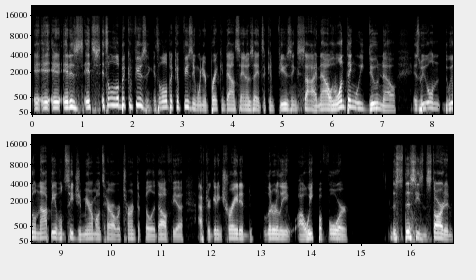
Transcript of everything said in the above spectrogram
it, it, it is it's it's a little bit confusing. It's a little bit confusing when you're breaking down San Jose. It's a confusing side. Now, one thing we do know is we will we will not be able to see Jamiro Monteiro return to Philadelphia after getting traded literally a week before this this season started.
